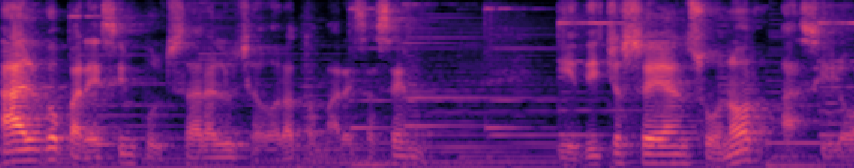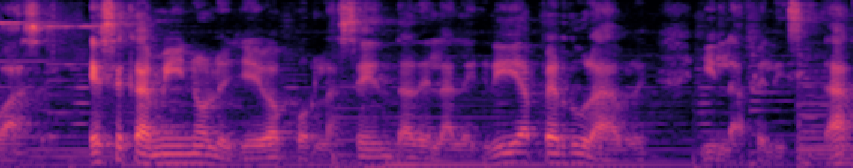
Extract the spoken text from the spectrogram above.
Algo parece impulsar al luchador a tomar esa senda y dicho sea en su honor, así lo hace. Ese camino le lleva por la senda de la alegría perdurable y la felicidad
